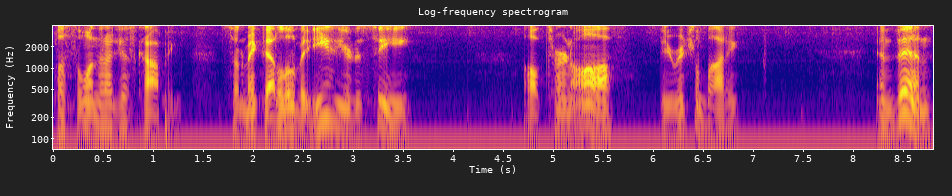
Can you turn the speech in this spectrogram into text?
plus the one that I just copied. So to make that a little bit easier to see I'll turn off the original body and then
